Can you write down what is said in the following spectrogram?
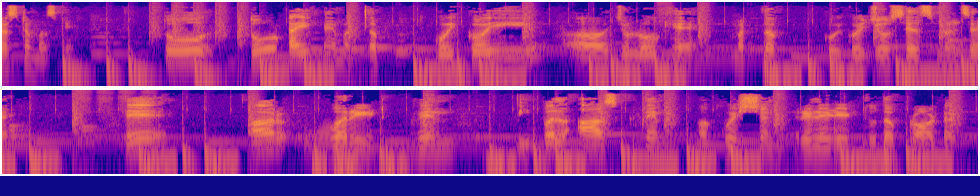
कस्टमर्स के? तो दो टाइप है मतलब कोई कोई जो लोग हैं मतलब कोई कोई जो सेल्समैन है they are worried when people ask them a question related to the product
